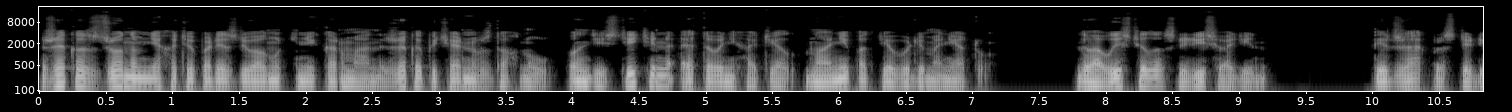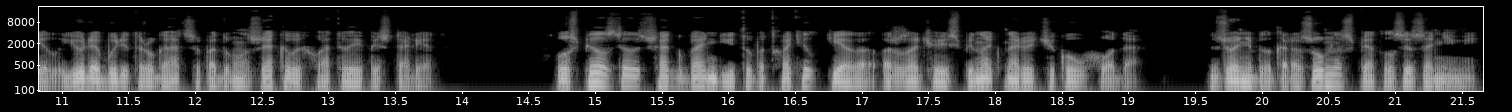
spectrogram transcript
Жека с Джоном нехотя полезли во внутренние карманы. Жека печально вздохнул. Он действительно этого не хотел, но они потребовали монету. Два выстрела слились в один. Пиджак прострелил. Юля будет ругаться, подумал Жека, выхватывая пистолет. Успел сделать шаг к бандиту, подхватил тело, разлачивая спиной к налетчику ухода. Джонни благоразумно спрятался за ними.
